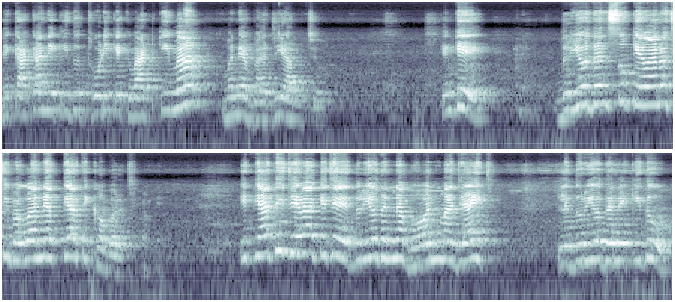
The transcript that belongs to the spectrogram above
ને કાકાને કીધું, થોડીક એક વાટકીમાં મને ભાજી આપજો. કેમ કે દુર્યોધન શું કહેવાનો છે ભગવાનને અત્યારથી ખબર છે. એ ત્યાંથી જેવા કે છે, દુર્યોધનના ભવનમાં જાય છે. એટલે દુર્યોધને કીધું,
